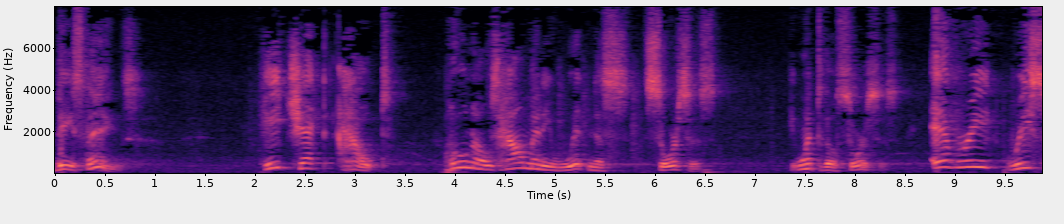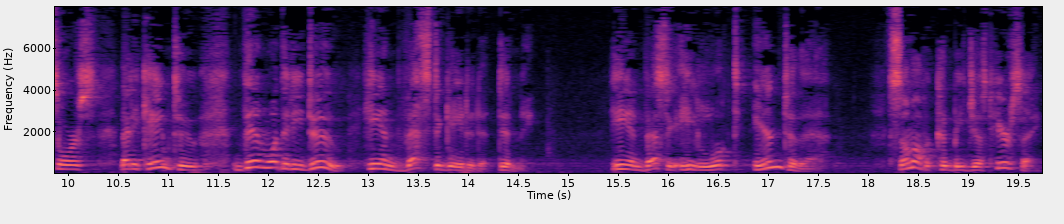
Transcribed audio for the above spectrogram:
these things. He checked out who knows how many witness sources. He went to those sources. Every resource that he came to, then what did he do? He investigated it, didn't he? He investigated, he looked into that. Some of it could be just hearsay.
